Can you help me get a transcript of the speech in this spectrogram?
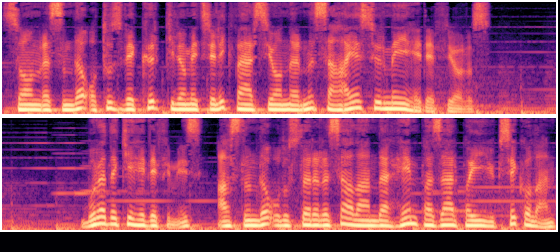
Sonrasında 30 ve 40 kilometrelik versiyonlarını sahaya sürmeyi hedefliyoruz. Buradaki hedefimiz, aslında uluslararası alanda hem pazar payı yüksek olan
